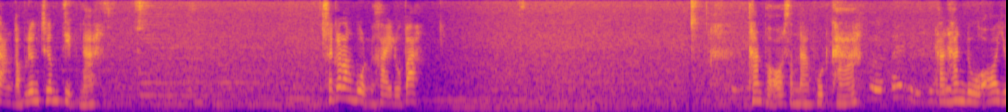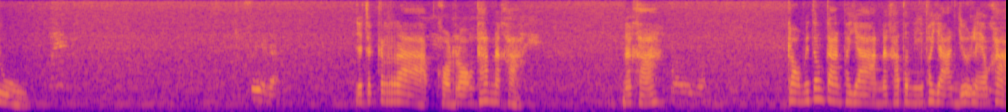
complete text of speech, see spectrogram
จังกับเรื่องเชื่อมจิตนะฉันกำลังบ่นใครรู้ปะ ท่านผอสำนักพุทธคะเออเต้หรือถ้าท่านดูอ้ออยู่ อยากจะกราบขอร้องท่านนะคะ นะคะเราเลยวะเราไม่ต้องการพยานนะคะ ตอนนี้พยานเยอะแล้วค่ะ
